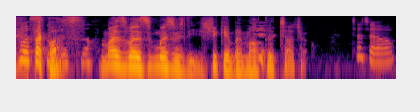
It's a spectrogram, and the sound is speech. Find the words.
Boa Está quase. Mais, mais, mais uns dias. Fiquem bem, malta. Tchau, tchau. Tchau, tchau.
